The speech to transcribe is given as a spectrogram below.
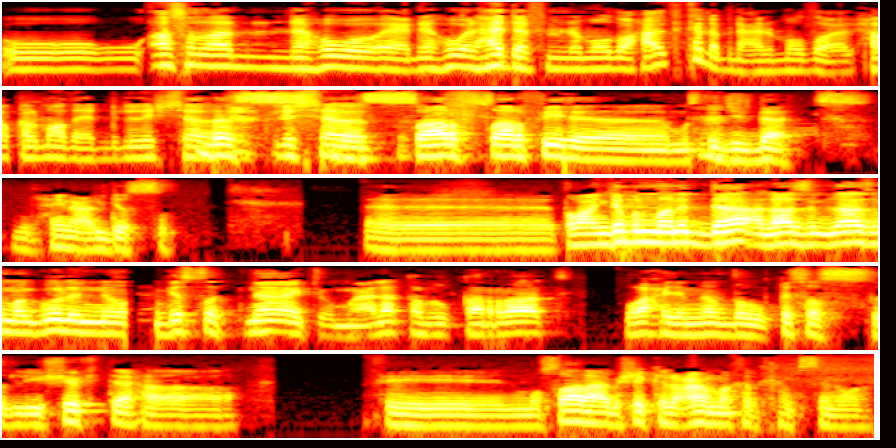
و- واصلا هو يعني هو الهدف من الموضوع هذا. تكلمنا عن الموضوع الحلقة الماضية يعني ليش بس, سبب بس صار صار فيه آه، مستجدات الحين على القصة. آه، طبعا قبل ما نبدأ لازم لازم أقول إنه قصة نايتو مع لقب القارات واحدة من أفضل القصص اللي شفتها في المصارعة بشكل عام آخر خمس سنوات.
